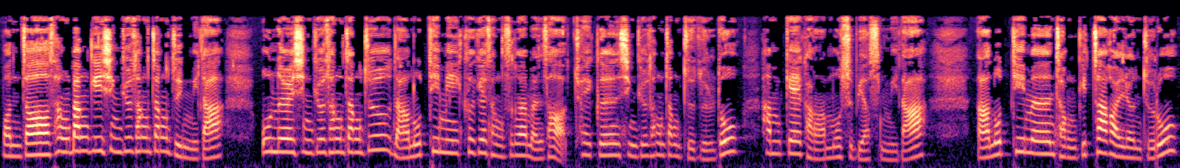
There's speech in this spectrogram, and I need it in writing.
먼저 상반기 신규 상장주입니다. 오늘 신규 상장주 나노팀이 크게 상승하면서 최근 신규 상장주들도 함께 강한 모습이었습니다. 나노팀은 전기차 관련주로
